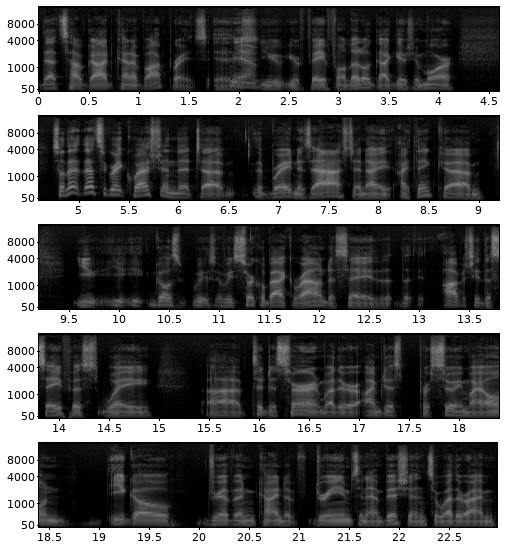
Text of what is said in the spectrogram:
that's how God kind of operates. Is Yeah. you you're faithful a little, God gives you more. So that that's a great question that um, that Braden has asked, and I I think um, you, you goes we, we circle back around to say that the, obviously the safest way uh, to discern whether I'm just pursuing my own ego driven kind of dreams and ambitions or whether I'm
